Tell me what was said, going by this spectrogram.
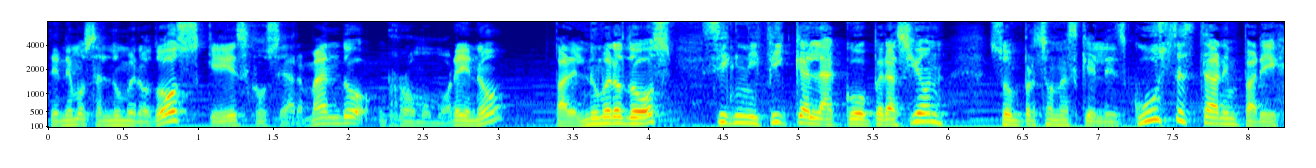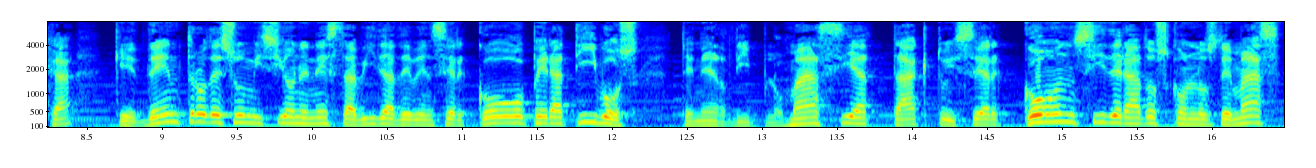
Tenemos al número 2, que es José Armando Romo Moreno. Para el número 2 significa la cooperación. Son personas que les gusta estar en pareja, que dentro de su misión en esta vida deben ser cooperativos, tener diplomacia, tacto y ser considerados con los demás.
